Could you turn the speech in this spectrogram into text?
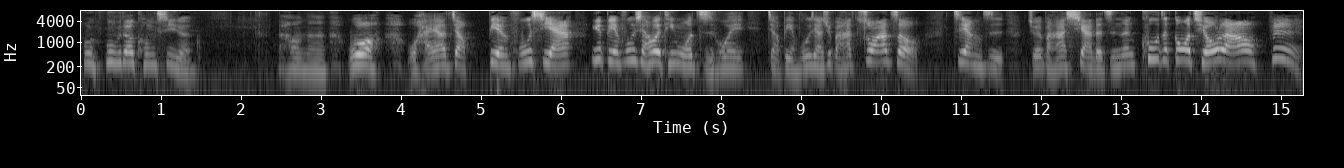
我呼不到空气了。”然后呢，我我还要叫蝙蝠侠，因为蝙蝠侠会听我指挥，叫蝙蝠侠去把他抓走，这样子就会把他吓得只能哭着跟我求饶。哼，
